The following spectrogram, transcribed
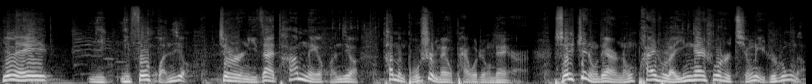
因为你你分环境，就是你在他们那个环境，他们不是没有拍过这种电影，所以这种电影能拍出来，应该说是情理之中的。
